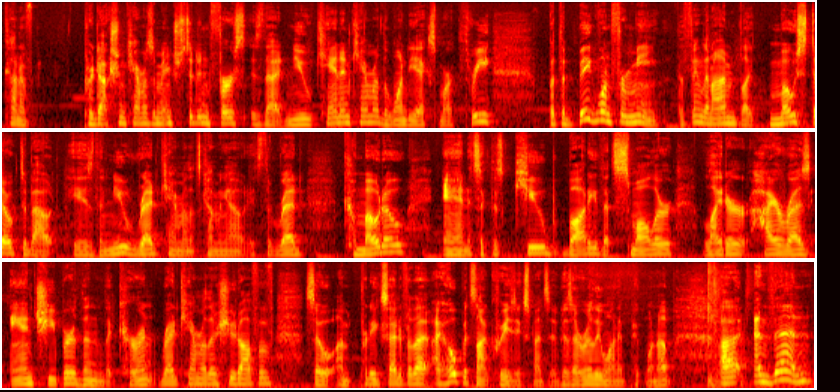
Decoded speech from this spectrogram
kind of production cameras I'm interested in. First is that new Canon camera, the 1DX Mark III. But the big one for me, the thing that I'm like most stoked about is the new red camera that's coming out. It's the red Komodo, and it's like this cube body that's smaller, lighter, higher res, and cheaper than the current red camera they shoot off of. So I'm pretty excited for that. I hope it's not crazy expensive because I really want to pick one up. Uh, and then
